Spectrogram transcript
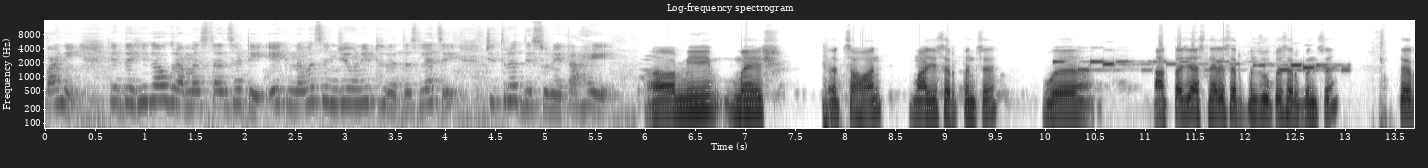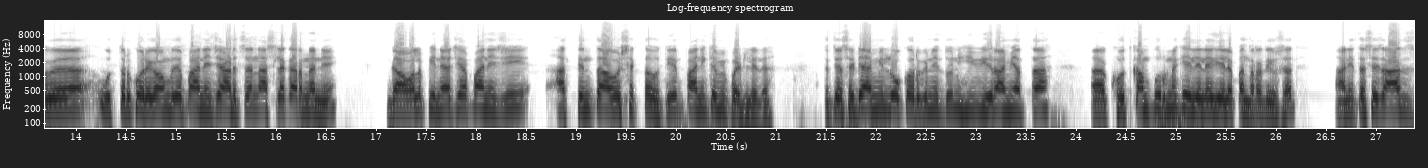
पाणी हे दहिगाव ग्रामस्थांसाठी एक नवसंजीवनी ठरत असल्याचे चित्र दिसून येत आहे. मी महेश चव्हाण माजी सरपंच व आत्ता जे असणारे सरपंच उपसरपंच. तर उत्तर कोरेगावमध्ये पाण्याची अडचण असल्या कारणाने गावाला पिण्याच्या पाण्याची अत्यंत आवश्यकता होती पाणी कमी पडलेलं. तर त्यासाठी आम्ही लोकवर्गणीतून ही विहीर आम्ही आत्ता खोदकाम पूर्ण केलेलं आहे गेल्या पंधरा दिवसात. आणि तसेच आज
